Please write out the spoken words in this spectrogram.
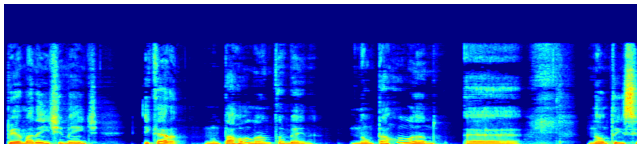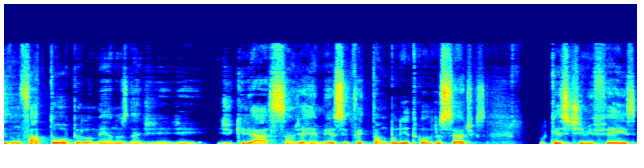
permanentemente. E, cara, não tá rolando também, né? Não tá rolando. É, não tem sido um fator, pelo menos, né, de, de, de criação de arremesso, e foi tão bonito contra o Celtics o que esse time fez.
